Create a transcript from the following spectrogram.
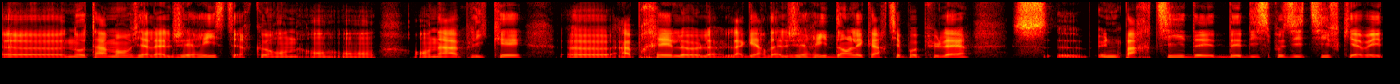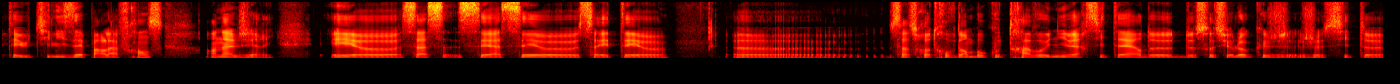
Euh, notamment via l'Algérie, c'est-à-dire qu'on on, a appliqué, après la, guerre d'Algérie, dans les quartiers populaires, une partie des, des, dispositifs qui avaient été utilisés par la France en Algérie. Et ça, c'est assez... ça a été euh, ça se retrouve dans beaucoup de travaux universitaires de, sociologues que je, cite euh,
